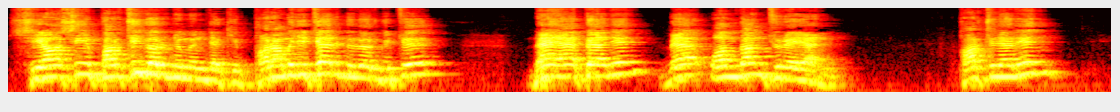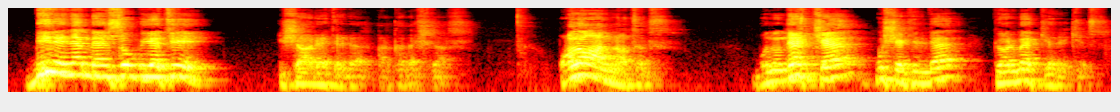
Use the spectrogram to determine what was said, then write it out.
siyasi parti görünümündeki paramiliter bir örgütü MHP'nin ve ondan türeyen partilerin birine mensubiyeti işaret eder arkadaşlar. Onu anlatır. Bunu netçe bu şekilde görmek gerekir.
